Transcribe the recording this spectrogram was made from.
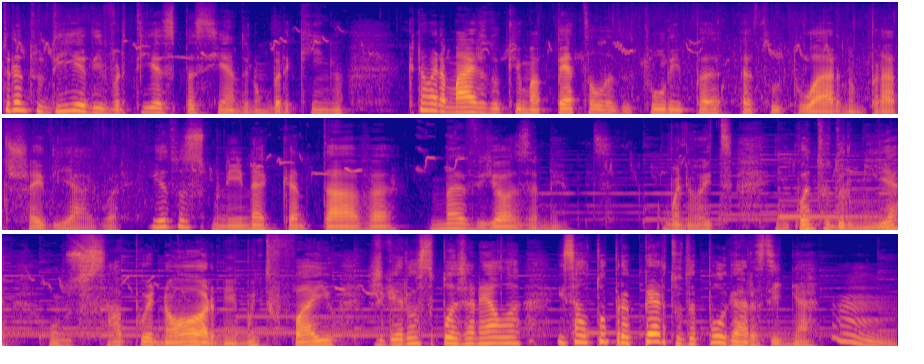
Durante o dia divertia-se passeando num barquinho que não era mais do que uma pétala de tulipa a flutuar num prato cheio de água. E a doce menina cantava maviosamente. Uma noite, enquanto dormia, um sapo enorme e muito feio esgueirou-se pela janela e saltou para perto da polgarzinha. Hum,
